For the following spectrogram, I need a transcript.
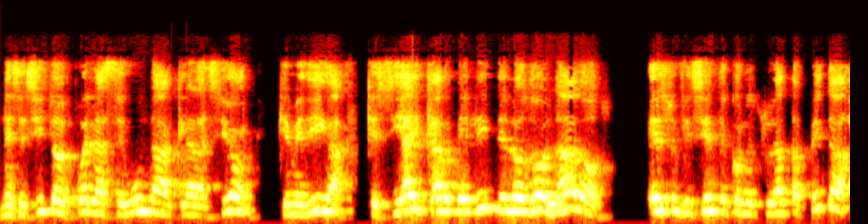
necesito después la segunda aclaración, que me diga que si hay carmelit de los dos lados, es suficiente con surata peta.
